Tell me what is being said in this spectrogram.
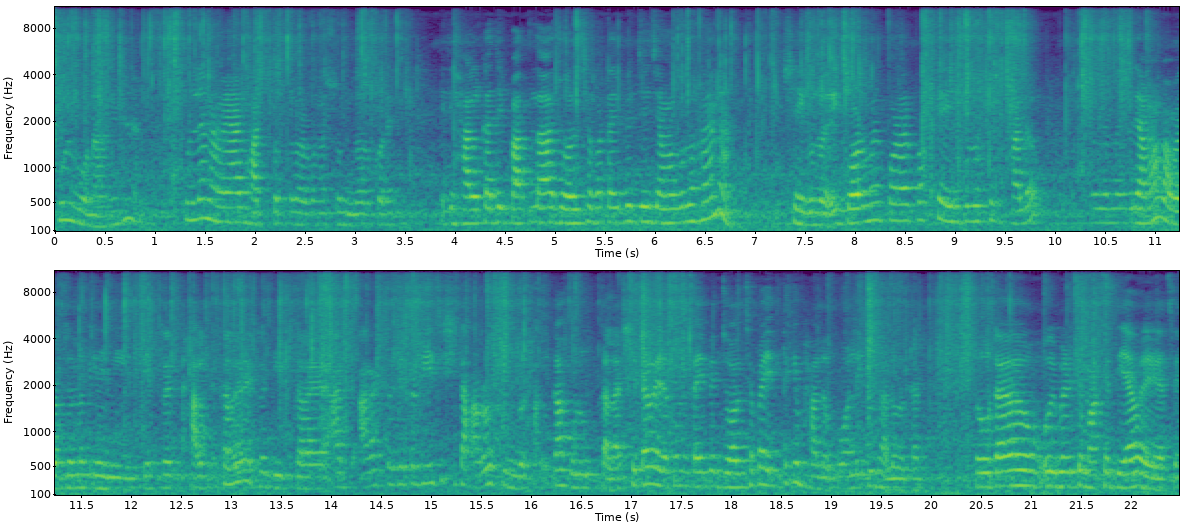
খুলবো না আমি হ্যাঁ? খুললে না আমি আর ভাজ করতে পারব না সুন্দর করে। এই যে হালকা যে পাতলা জল ছাপা টাইপের যে জামাগুলো হয় না, সেইগুলো। এই গরমের পরার পক্ষে এইগুলো খুব ভালো। ওই জন্য জামা বাবার জন্য কিনে নিয়েছি একটা হালকা কালার একটা ডিপ কালার আর আরেকটা যেটা দিয়েছি, সেটা আরও সুন্দর, হালকা হলুদ কালার সেটাও এরকম টাইপের জল ছাপা, এর থেকে ভালো কোয়ালিটি ভালো ওটা। তো ওটা ওই বাড়িতে মাকে দেওয়া হয়ে গেছে।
